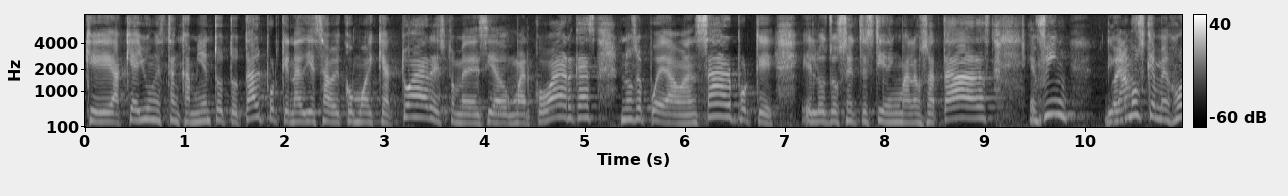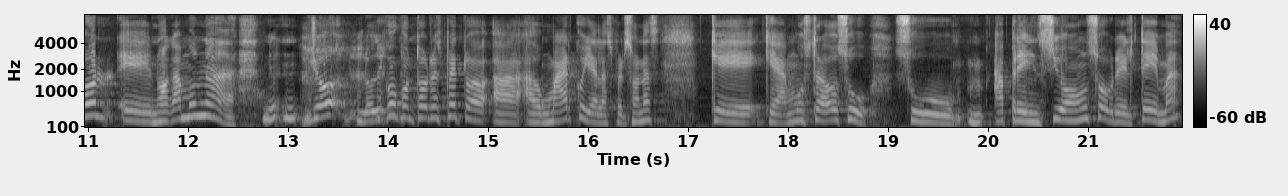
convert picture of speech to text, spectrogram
que aquí hay un estancamiento total porque nadie sabe cómo hay que actuar. Esto me decía don Marco Vargas, no se puede avanzar porque eh, los docentes tienen malas atadas. En fin, digamos que mejor eh, no hagamos nada. Yo lo digo con todo respeto a, don Marco y a las personas que, han mostrado su, su mm, aprehensión sobre el tema,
